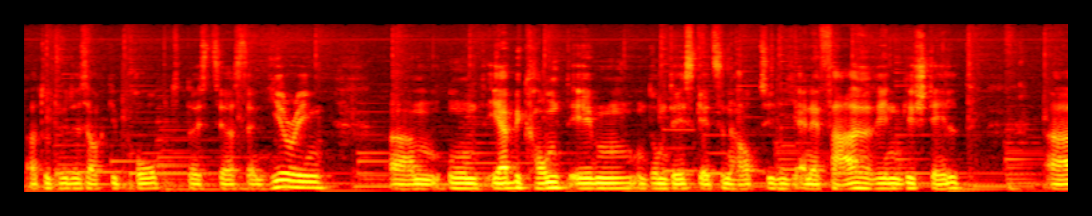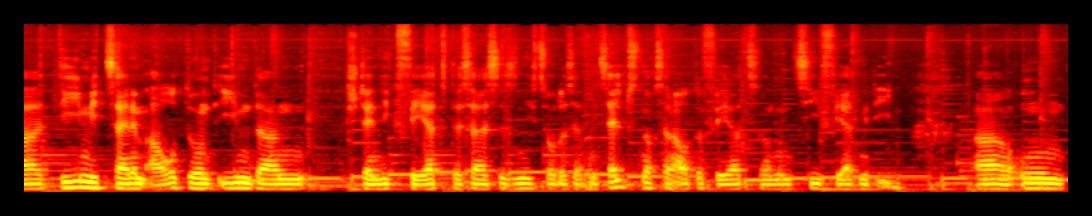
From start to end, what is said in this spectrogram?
Äh, dort wird es auch geprobt. Da ist zuerst ein Hearing und er bekommt eben, und um das geht es dann hauptsächlich, eine Fahrerin gestellt, äh, die mit seinem Auto und ihm dann ständig fährt. Das heißt, es ist nicht so, dass er dann selbst noch sein Auto fährt, sondern sie fährt mit ihm. Äh, und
